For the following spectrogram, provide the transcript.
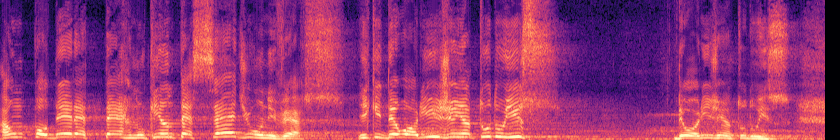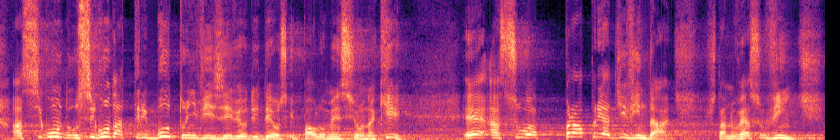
Há um poder eterno que antecede o universo e que deu origem a tudo isso. Deu origem a tudo isso. A segundo, o segundo atributo invisível de Deus que Paulo menciona aqui é a sua própria divindade. Está no verso 20.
